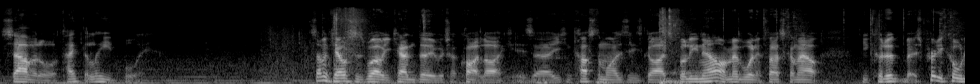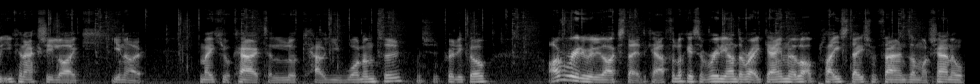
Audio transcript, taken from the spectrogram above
Salvador, take the lead, boy. Something else as well you can do, which I quite like, is uh, you can customize these guys fully now. I remember when it first came out, you couldn't, but it's pretty cool that you can actually, like, you know, make your character look how you want them to, which is pretty cool. I really, really like State of Decay. I feel like it's a really underrated game. A lot of PlayStation fans on my channel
